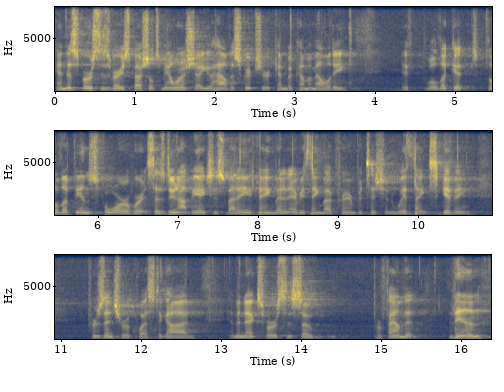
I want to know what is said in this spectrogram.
and this verse is very special to me. I want to show you how the scripture can become a melody if we'll look at Philippians 4, where it says, Do not be anxious about anything, but in everything by prayer and petition with thanksgiving, present your request to God. And the next verse is so profound that then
